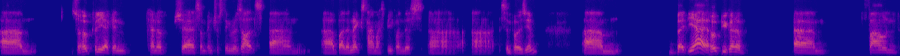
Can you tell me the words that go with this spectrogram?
Um, so hopefully I can kind of share some interesting results um, uh, by the next time I speak on this uh, uh symposium. Um, but yeah, I hope you kind of um, found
